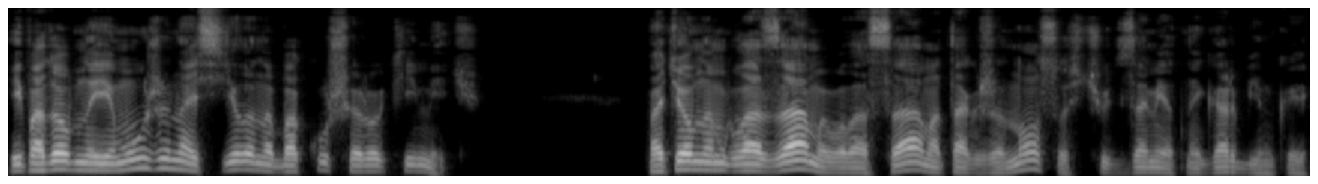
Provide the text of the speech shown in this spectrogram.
и, подобно ему же, носила на боку широкий меч. По темным глазам и волосам, а также носу с чуть заметной горбинкой,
